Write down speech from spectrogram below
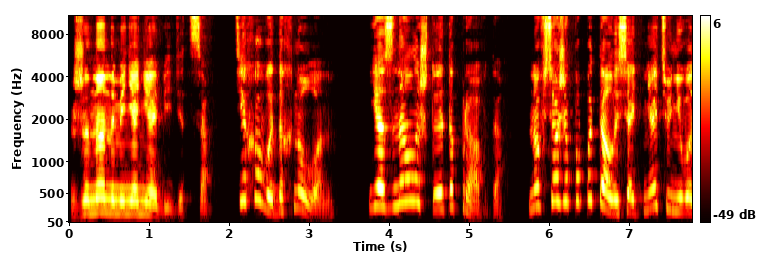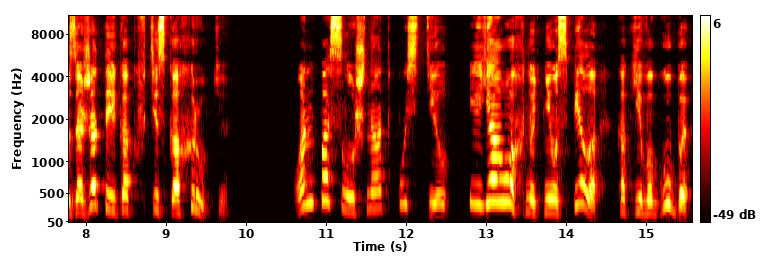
«Жена на меня не обидится!» Тихо выдохнул он. Я знала, что это правда, но все же попыталась отнять у него зажатые, как в тисках, руки. Он послушно отпустил, и я охнуть не успела, как его губы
